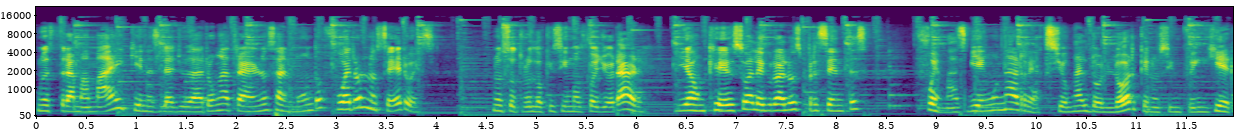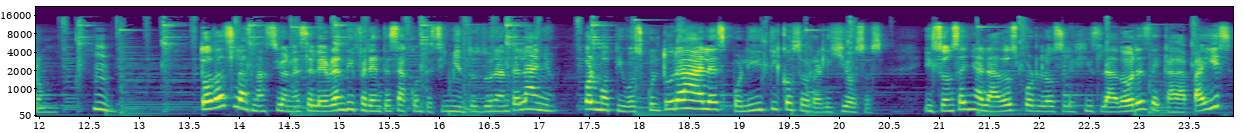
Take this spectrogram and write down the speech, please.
Nuestra mamá y quienes le ayudaron a traernos al mundo fueron los héroes. Nosotros lo que hicimos fue llorar, y aunque eso alegró a los presentes, fue más bien una reacción al dolor que nos infringieron. Hmm. Todas las naciones celebran diferentes acontecimientos durante el año, por motivos culturales, políticos o religiosos, y son señalados por los legisladores de cada país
